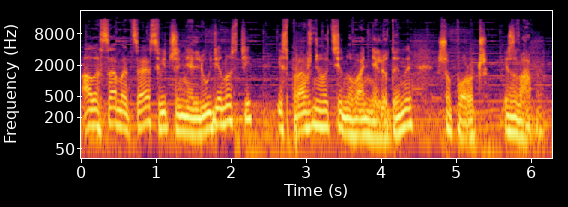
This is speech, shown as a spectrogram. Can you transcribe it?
але саме це свідчення людяності і справжнього цінування людини, що поруч із вами.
